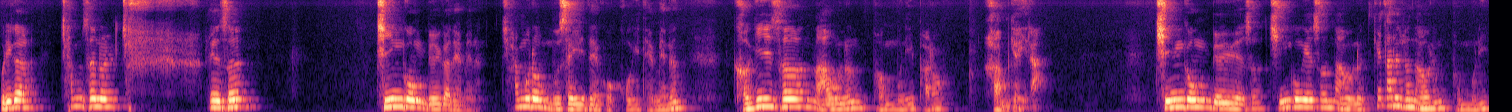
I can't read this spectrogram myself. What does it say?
우리가 참선을 잘 해서 진공묘가 되면 참으로 무생이 되고 공이 되면은 거기서 나오는 법문이 바로 함경이라. 진공묘유에서 진공에서 나오는 깨달아서 나오는 법문이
